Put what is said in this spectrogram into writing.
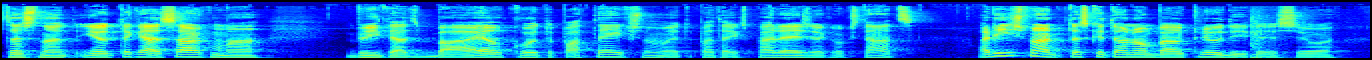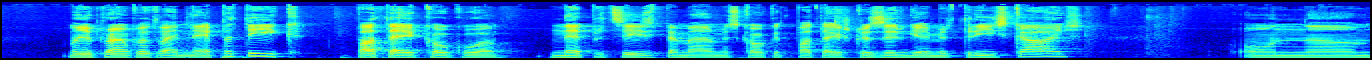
Tas no, jo tā kā sākumā bija tāds bail, ko tu pateiksi, un vai tu pateiksi pareizi vai kaut kas tāds. Arī īstenībā tas, ka tev nav bail kļūdīties, jo man joprojām kaut vai nepatīk pateikt kaut ko neprecīzi. Piemēram, es kaut kad pateikšu, ka zirgiem ir trīs kājas. Un um,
